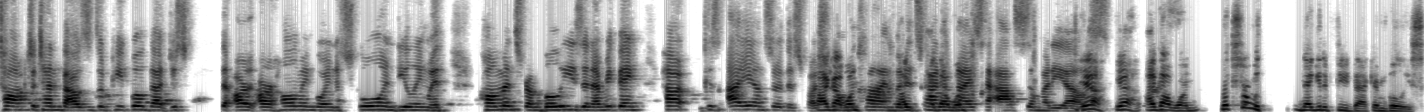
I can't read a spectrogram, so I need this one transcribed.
talk to ten thousands of people that just are, are home and going to school and dealing with comments from bullies and everything how because i answer this question I got one. time but I, it's kind of one. nice to ask somebody else. Yeah yeah i got one. Let's start with negative feedback and bullies.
